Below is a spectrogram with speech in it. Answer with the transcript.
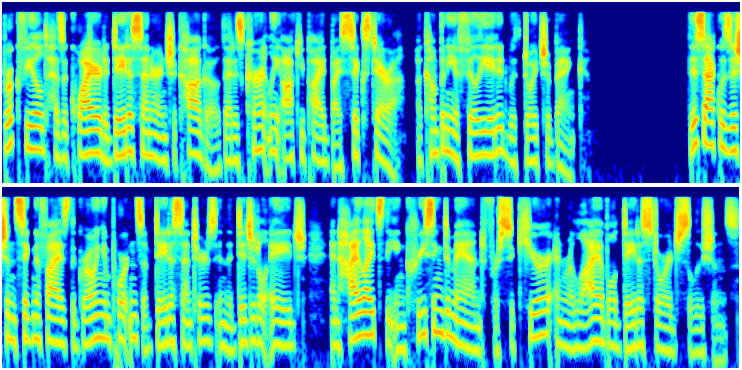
Brookfield has acquired a data center in Chicago that is currently occupied by Cyxtera, a company affiliated with Deutsche Bank. This acquisition signifies the growing importance of data centers in the digital age and highlights the increasing demand for secure and reliable data storage solutions.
